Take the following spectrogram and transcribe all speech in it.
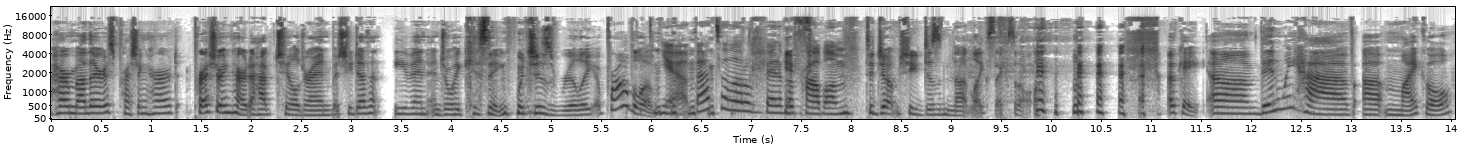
Her mother is pressuring her pressuring her to have children, but she doesn't even enjoy kissing, which is really a problem. Yeah, that's a little bit of a problem. to jump, she does not like sex at all. okay, um, then we have uh, Michael,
